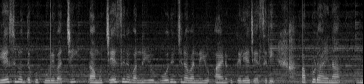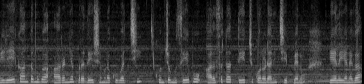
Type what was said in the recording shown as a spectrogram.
యేసునొద్దకు కూడి వచ్చి తాము చేసినవన్నయు బోధించినవన్నయు ఆయనకు తెలియజేసిరి అప్పుడు ఆయన మీరేకాంతముగా అరణ్య ప్రదేశమునకు వచ్చి కొంచెము సేపు అలసట తీర్చుకొనుడని చెప్పాను. ఏలయనగా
